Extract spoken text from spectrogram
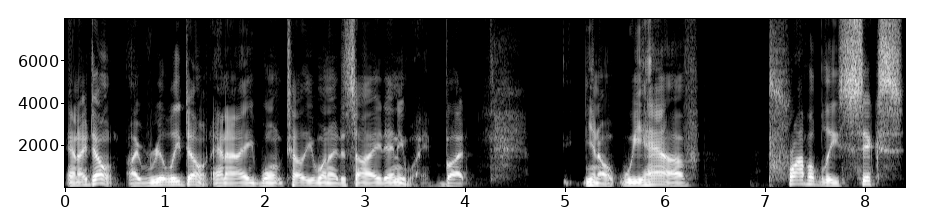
And I don't. I really don't. And I won't tell you when I decide anyway. But, you know, we have probably six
